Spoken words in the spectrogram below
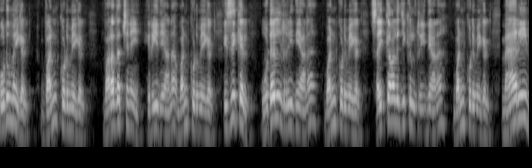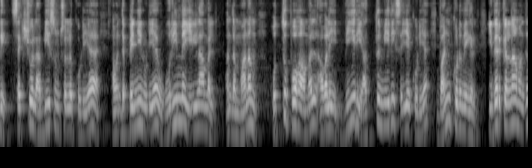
கொடுமைகள் வன்கொடுமைகள். வரதட்சணை ரீதியான வன்கொடுமைகள் பிசிக்கல் உடல் ரீதியான வன்கொடுமைகள் சைக்காலஜிக்கல் ரீதியான வன்கொடுமைகள் மேரீடு செக்ஷுவல் அபியூஸ்னு சொல்லக்கூடிய அந்த பெண்ணினுடைய உரிமை இல்லாமல் அந்த மனம் ஒத்து போகாமல் அவளை மீறி அத்துமீறி செய்யக்கூடிய வன்கொடுமைகள். இதற்கெல்லாம் வந்து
